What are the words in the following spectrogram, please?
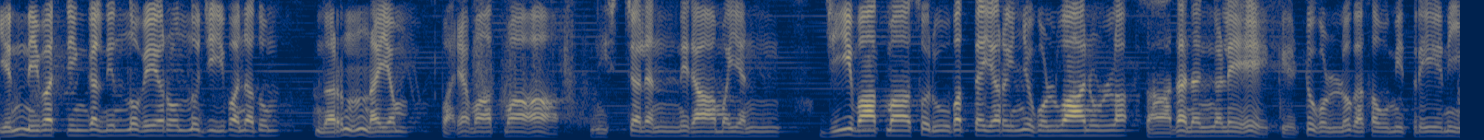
എന്നിവറ്റിങ്കൽ നിന്നു വേറൊന്നു ജീവനതും നിർണയം. പരമാത്മാ നിശ്ചലൻ നിരാമയൻ. ജീവാത്മാ സ്വരൂപത്തെ എറിഞ്ഞുകൊള്ളുവാനുള്ള സാധനങ്ങളെ കേട്ടുകൊള്ളുക സൗമിത്രേ നീ.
